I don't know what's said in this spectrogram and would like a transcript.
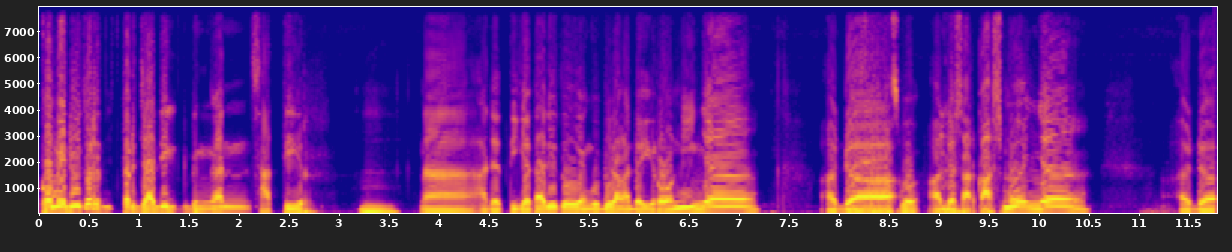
komedi itu ter- terjadi dengan satir Hmm. nah ada tiga tadi tuh yang gue bilang ada ironinya ada Sarkasme. ada sarkasmenya ada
